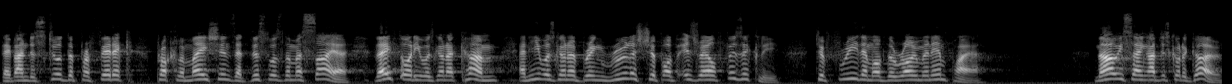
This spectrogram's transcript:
They've understood the prophetic proclamations that this was the Messiah. They thought he was going to come and he was going to bring rulership of Israel physically to free them of the Roman Empire. Now he's saying, I've just got to go.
